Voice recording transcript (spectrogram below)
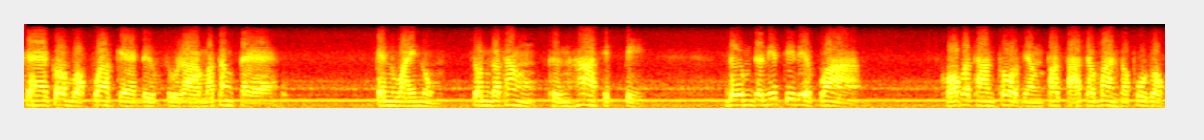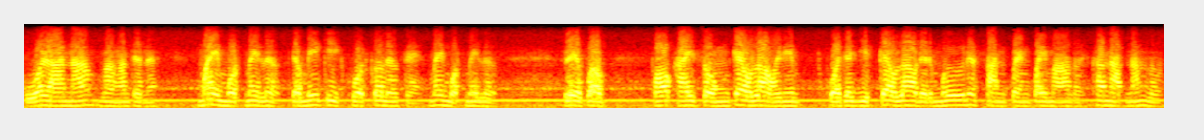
แกก็บอกว่าแกดื่มสุรามาตั้งแต่ เป็นวัยหนุ่ม จนกระทั่งถึงห้าสิบปี ดื่มชนิดที่เรียกว่า ขอประทานโทษอย่างภาษาชาวบ้านเขาพูดว่าหัวราน้ำว่างั้นเถอะนะไม่หมดไม่เลิก จะมีกี่ขวดก็แล้วแต่ ไม่หมดไม่เลิก เรียกว่าพอใครส่งแก้วเหล้าให้นี่ กว่าจะหยิบแก้วเหล้าเดี๋ยวมือเนี่ยสั่นแกว่งไปมาเลย ขนาดนั้นเลย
